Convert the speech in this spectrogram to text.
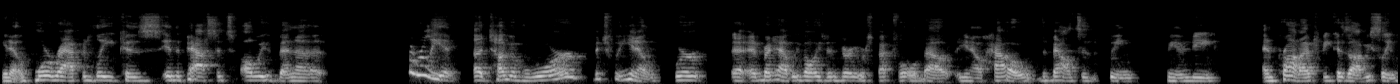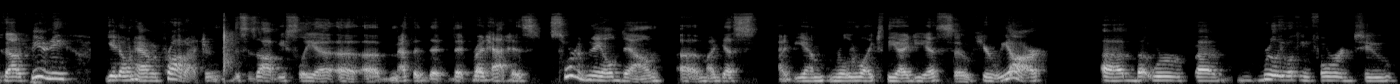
you know, more rapidly. Because in the past, it's always been a, a really a, a tug of war between, you know, we're at Red Hat, we've always been very respectful about, you know, how the balance is between community and product, because obviously without a community, you don't have a product. And this is obviously a, a, a method that, that Red Hat has sort of nailed down. Um, I guess IBM really liked the idea, so here we are. Uh, but we're uh, really looking forward to,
